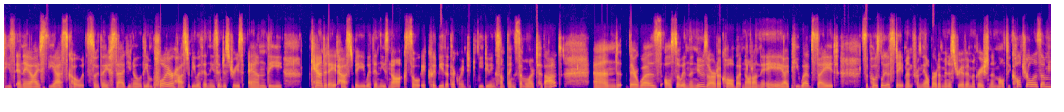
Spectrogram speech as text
these NAICS codes. So they said, you know, the employer has to be within these industries and the candidate has to be within these NOCs. So it could be that they're going to be doing something similar to that. And there was also in the news article, but not on the AAIP website, supposedly a statement from the Alberta Ministry of Immigration and Multiculturalism,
